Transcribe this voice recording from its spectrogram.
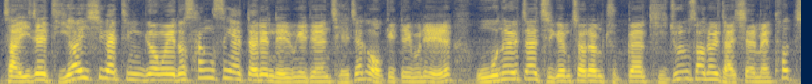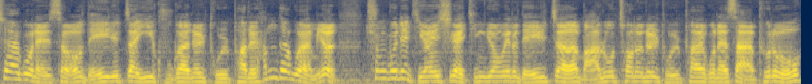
자, 이제 DIC 같은 경우에도 상승에 따른 내용에 대한 제재가 없기 때문에 오늘자 지금처럼 주가 기준선을 다시 한번 터치하고 나서 내일자 이 구간을 돌파를 한다고 하면 충분히 DIC 같은 경우에도 내일자 15,000원을 돌파하고 나서 앞으로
